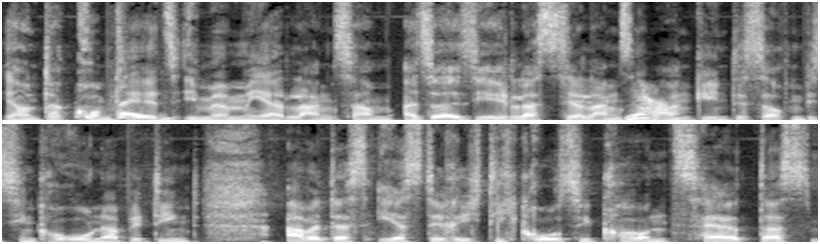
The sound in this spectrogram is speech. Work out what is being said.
Ja, und da kommt ja jetzt immer mehr langsam. Also, also ihr lasst ja langsam ja. angehen, das ist auch ein bisschen Corona-bedingt. Aber das erste richtig große Konzert, das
